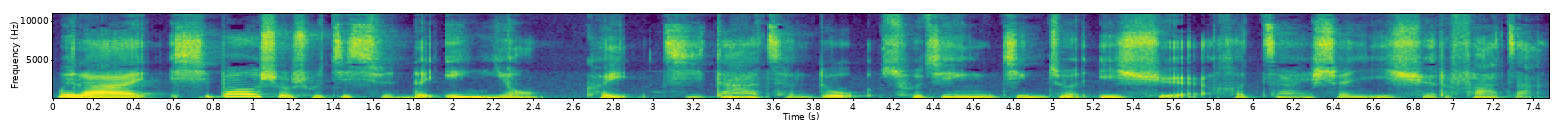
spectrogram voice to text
未来，细胞手术机器人的应用可以极大程度促进精准医学和再生医学的发展。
